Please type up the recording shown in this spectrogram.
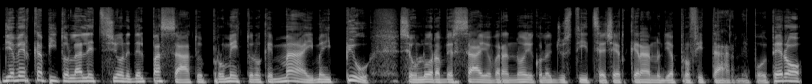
di aver capito la lezione del passato e promettono che mai, mai più, se un loro avversario avrà noie con la giustizia, cercheranno di approfittarne. Poi però,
